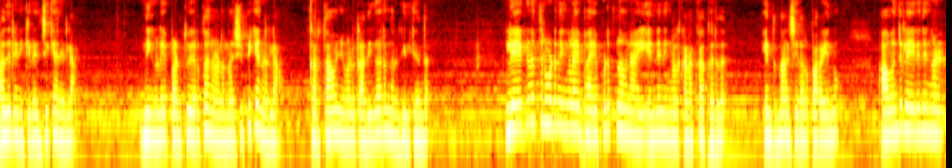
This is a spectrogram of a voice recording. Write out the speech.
അതിലെനിക്ക് ലജ്ജിക്കാനില്ല. നിങ്ങളെ പടുത്തുയർത്താനാണ് നശിപ്പിക്കാനല്ല കർത്താവ് ഞങ്ങൾക്ക് അധികാരം നൽകിയിരിക്കുന്നത്. ലേഖനത്തിലൂടെ നിങ്ങളെ ഭയപ്പെടുത്തുന്നവനായി എന്നെ നിങ്ങൾ കണക്കാക്കരുത്. എന്തെന്നാൽ ചിലർ പറയുന്നു അവന്റെ ലേഖനങ്ങൾ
